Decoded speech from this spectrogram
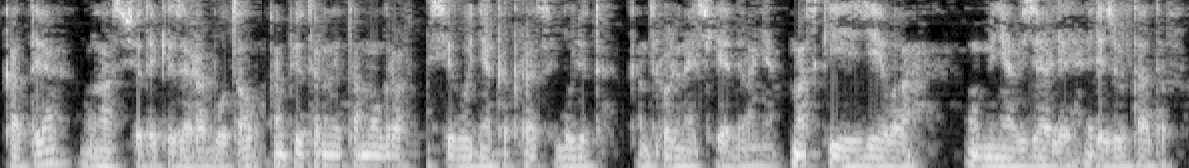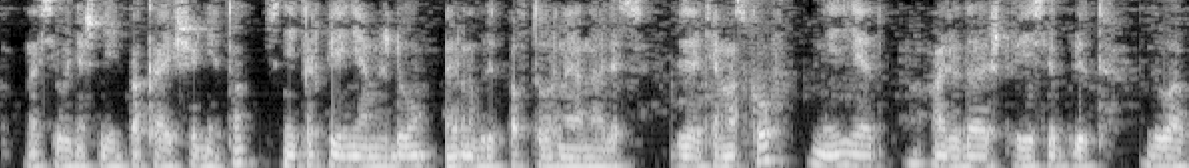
КТ. У нас все-таки заработал компьютерный томограф. Сегодня как раз и будет контрольное исследование. Мазки из Зева у меня взяли результатов на сегодняшний день пока еще нету. С нетерпением жду. Наверное, будет повторный анализ взятия мазков. И я ожидаю, что если будет два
